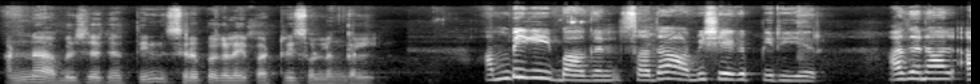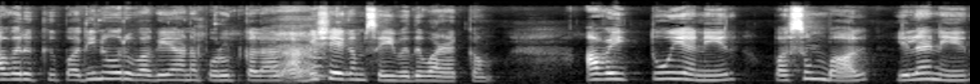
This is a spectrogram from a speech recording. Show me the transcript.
அன்ன அபிஷேகத்தின் சிறப்புகளை பற்றி சொல்லுங்கள். அம்பிகை பாகன் சதா அபிஷேக பிரியர். அதனால் அவருக்கு பதினோரு வகையான பொருட்களால் அபிஷேகம் செய்வது வழக்கம். அவை தூய நீர் பசும்பால் இளநீர்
